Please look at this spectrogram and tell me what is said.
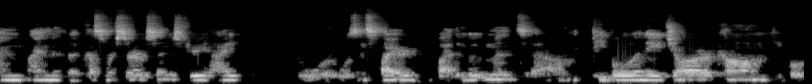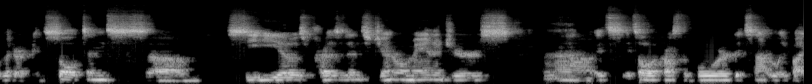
I'm I'm in the customer service industry. I was inspired by the movement. Um, people in HR come, people that are consultants, um, CEOs, presidents, general managers. Uh, it's it's all across the board. It's not really by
